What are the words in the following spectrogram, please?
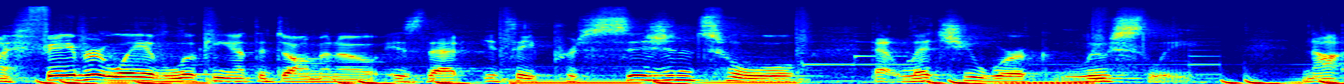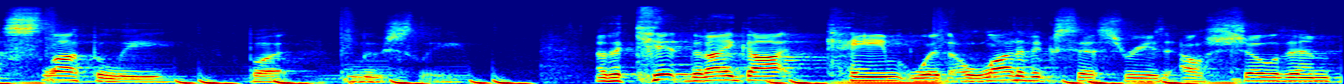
My favorite way of looking at the domino is that it's a precision tool that lets you work loosely, not sloppily, but loosely. Now the kit that I got came with a lot of accessories. I'll show them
